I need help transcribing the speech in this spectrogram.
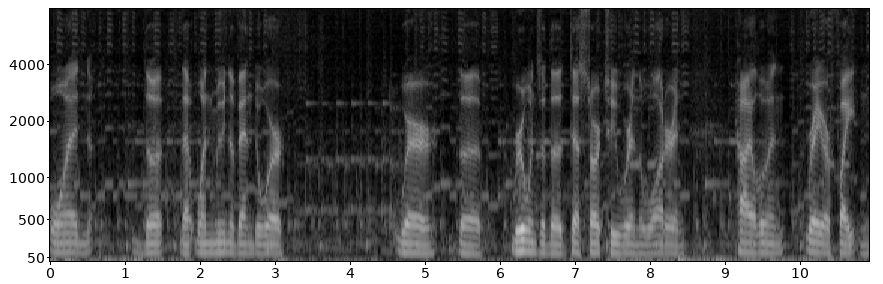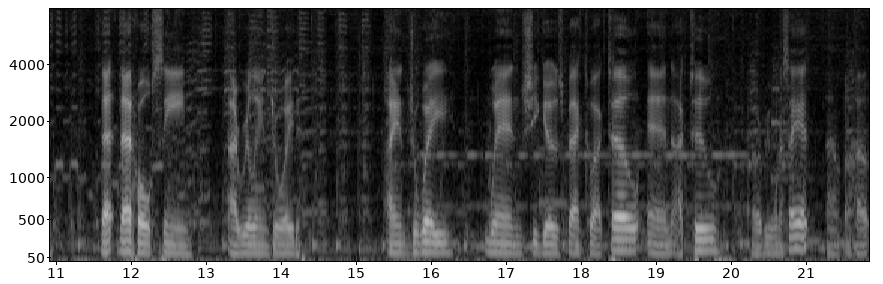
on the that one moon of Endor, where the ruins of the Death Star two were in the water, and Kylo and Rey are fighting. That that whole scene, I really enjoyed. I enjoy when she goes back to Acto and Actu, however you want to say it. I don't know how.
